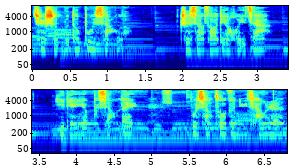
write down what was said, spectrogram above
却什么都不想了，只想早点回家，一点也不想累，不想做个女强人，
